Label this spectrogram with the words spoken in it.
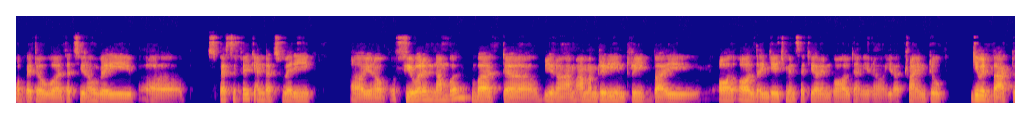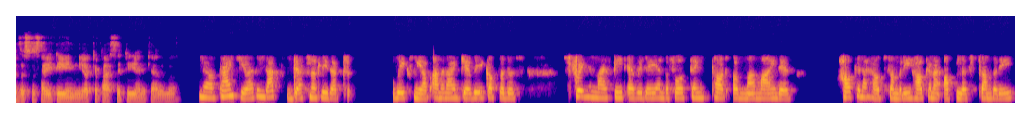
a better word that's you know very uh, specific and that's very uh, you know fewer in number but uh, you know I'm, I'm really intrigued by all, all the engagements that you're involved and you know you're trying to give it back to the society in your capacity and caliber. Yeah thank you. I think that's definitely that wakes me up. I mean i get wake up with this spring in my feet every day and the first thing thought of my mind is how can i help somebody? How can i uplift somebody?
